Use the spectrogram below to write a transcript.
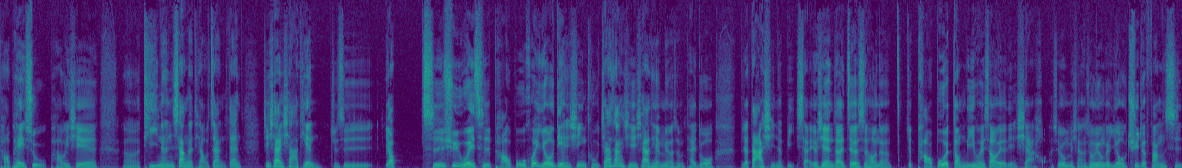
跑配速，跑一些呃体能上的挑战。但接下来夏天就是要持续维持跑步，会有点辛苦。加上其实夏天没有什么太多比较大型的比赛，有些人在这个时候呢，就跑步的动力会稍微有点下滑。所以我们想说，用个有趣的方式。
